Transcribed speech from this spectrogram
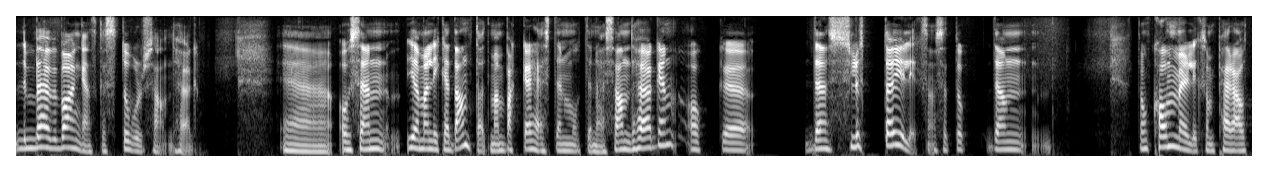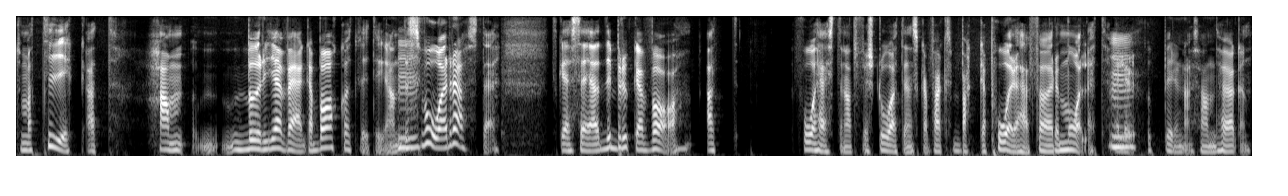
Det behöver vara en ganska stor sandhög. Eh, och Sen gör man likadant, då, att man backar hästen mot den här sandhögen och eh, den sluttar ju liksom, så att då, den, de kommer liksom per automatik att ham, börja väga bakåt lite grann. Mm. Det svåraste, ska jag säga, det brukar vara att få hästen att förstå att den ska faktiskt backa på det här föremålet, Mm. eller upp i den här sandhögen.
